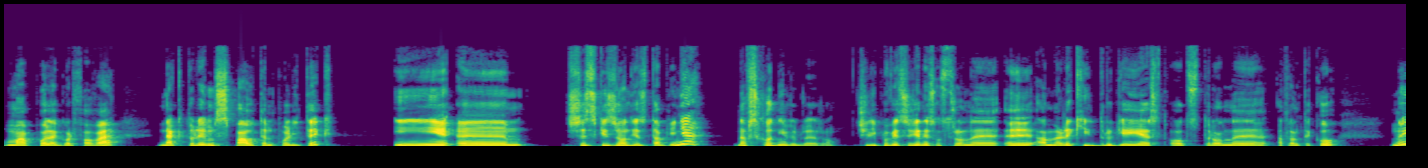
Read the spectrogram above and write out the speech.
ma pole golfowe, na którym spał ten polityk i em, wszystki rząd jest w Dublinie na wschodnim wybrzeżu. Czyli powiedzmy, jeden jest od strony y, Ameryki, drugie jest od strony Atlantyku. No i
